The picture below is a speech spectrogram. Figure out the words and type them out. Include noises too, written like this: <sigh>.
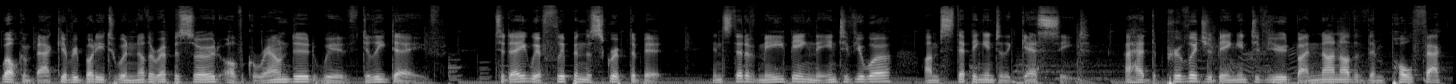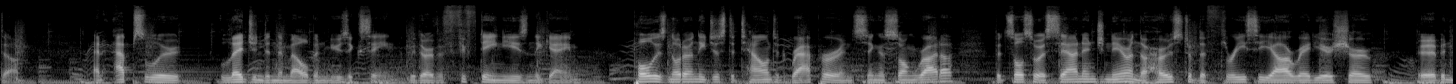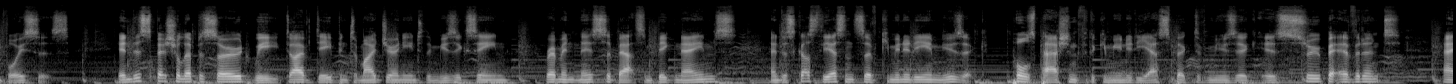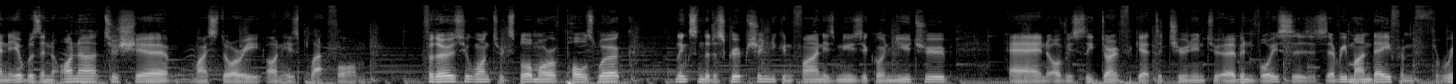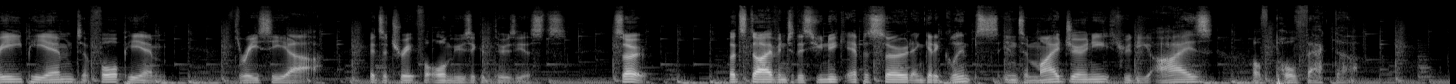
Welcome back, everybody, to another episode of Grounded with Dilly Dave. Today we're flipping the script a bit. Instead of me being the interviewer, I'm stepping into the guest seat. I had the privilege of being interviewed by none other than Paul Factor, an absolute legend in the Melbourne music scene with over 15 years in the game. Paul is not only just a talented rapper and singer songwriter, but is also a sound engineer and the host of the 3CR radio show Urban Voices. In this special episode, we dive deep into my journey into the music scene, reminisce about some big names, and discuss the essence of community in music. Paul's passion for the community aspect of music is super evident, and it was an honor to share my story on his platform. For those who want to explore more of Paul's work, links in the description. You can find his music on YouTube. And obviously, don't forget to tune into Urban Voices every Monday from 3 p.m. to 4 p.m. 3CR. It's a treat for all music enthusiasts. So, Let's dive into this unique episode and get a glimpse into my journey through the eyes of Paul Factor.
